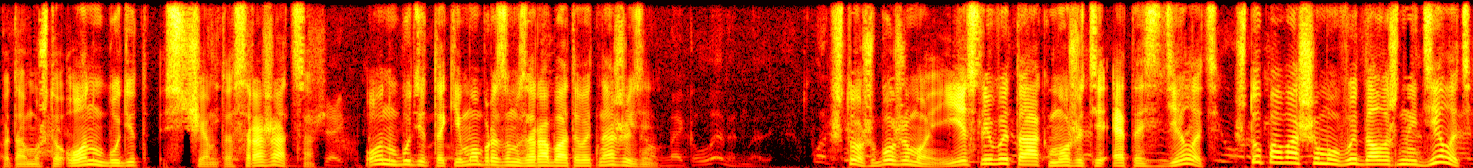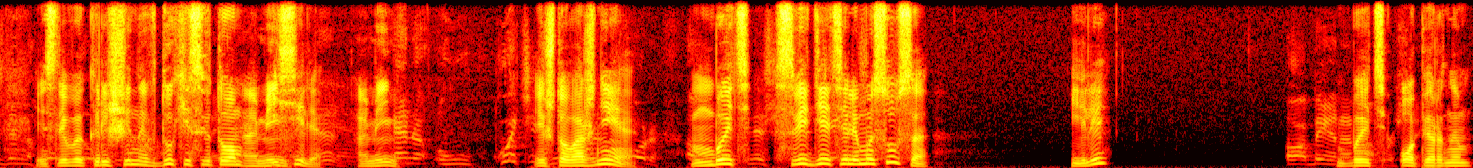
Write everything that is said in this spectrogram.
потому что он будет с чем-то сражаться. Он будет таким образом зарабатывать на жизнь. Что ж, боже мой, если вы так можете это сделать, что, по-вашему, вы должны делать, если вы крещены в Духе Святом и Аминь. силе? Аминь. И что важнее, быть свидетелем Иисуса или быть оперным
